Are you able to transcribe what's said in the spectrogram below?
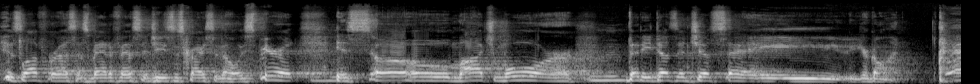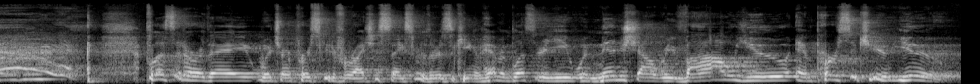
His love for us as manifested in Jesus Christ and the Holy Spirit mm-hmm. is so much more mm-hmm. that he doesn't just say, You're gone. Mm-hmm. Blessed are they which are persecuted for righteous sakes, for there is the kingdom of heaven. Blessed are ye when men shall revile you and persecute you,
